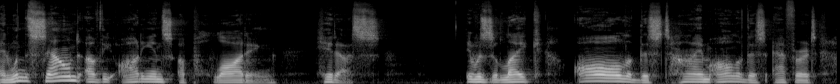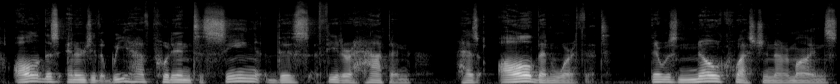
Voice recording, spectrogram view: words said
And when the sound of the audience applauding hit us, it was like all of this time, all of this effort, all of this energy that we have put into seeing this theater happen has all been worth it. There was no question in our minds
